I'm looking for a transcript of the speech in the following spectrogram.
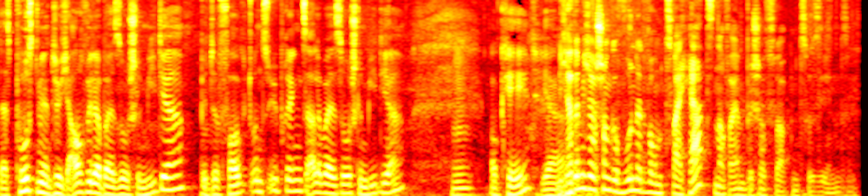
das posten wir natürlich auch wieder bei Social Media. Bitte folgt uns übrigens alle bei Social Media. Okay, ja. Ich hatte mich auch schon gewundert, warum zwei Herzen auf einem Bischofswappen zu sehen sind.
